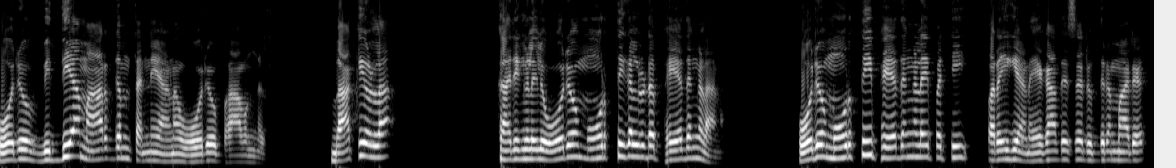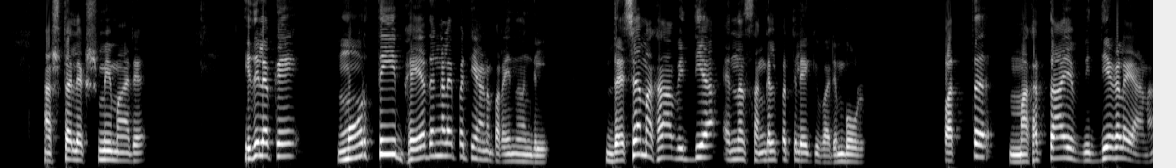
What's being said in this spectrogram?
ഓരോ വിദ്യാമാർഗം തന്നെയാണ് ഓരോ ഭാവങ്ങൾ. ബാക്കിയുള്ള കാര്യങ്ങളിൽ ഓരോ മൂർത്തികളുടെ ഭേദങ്ങളാണ്. ഓരോ മൂർത്തി ഭേദങ്ങളെ പറ്റി പറയുകയാണ്. ഏകാദശ രുദ്രന്മാര് അഷ്ടലക്ഷ്മിമാര്. ഇതിലൊക്കെ മൂർത്തി ഭേദങ്ങളെ പറ്റിയാണ് പറയുന്നതെങ്കിൽ ദശമഹാവിദ്യ എന്ന സങ്കല്പത്തിലേക്ക് വരുമ്പോൾ പത്ത് മഹത്തായ വിദ്യകളെയാണ്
